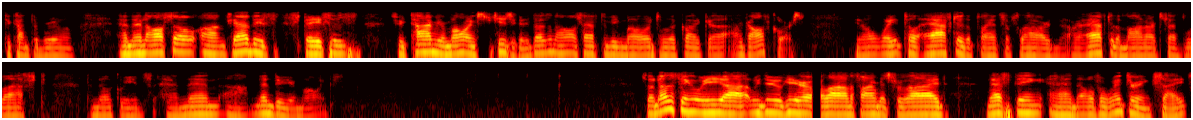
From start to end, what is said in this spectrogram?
to come to bloom. And then also, um, if you have these spaces, to time your mowing strategically. It doesn't always have to be mowed to look like a, a golf course. You know, wait until after the plants have flowered or after the monarchs have left the milkweeds, and then uh, then do your mowings. So another thing we uh, we do here a lot on the farm is provide nesting and overwintering sites.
